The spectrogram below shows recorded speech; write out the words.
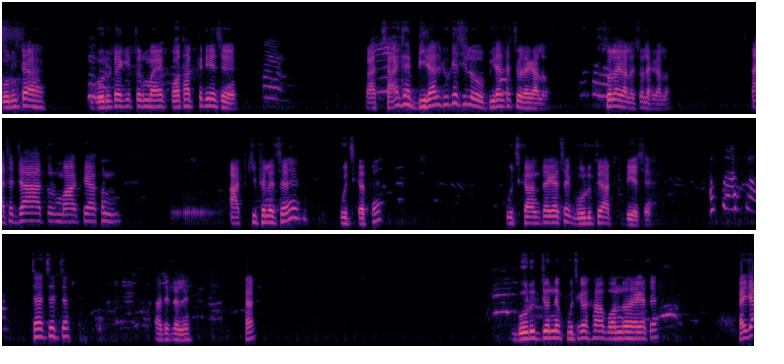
গরুটা? গরুটা কি তোর মায়ের পথ আটকে দিয়েছে? আচ্ছা এটা বিড়াল ঢুকেছিল, বিড়ালটা চলে গেল। চলে গেল চলে গেল। আচ্ছা যা, তোর মাকে এখন আটকে ফেলেছে ফুচকাতে। ফুচকা আনতে গেছে, গরুতে আটকে দিয়েছে। যা যা যা। আটে তাহলে হ্যাঁ? গরুর জন্য ফুচকা খাওয়া বন্ধ হয়ে গেছে। এই যা।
